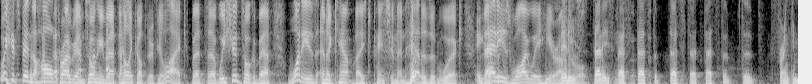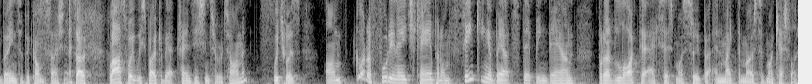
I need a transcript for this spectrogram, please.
We could spend the whole program talking about the helicopter if you like, but uh, we should talk about what is an account-based pension and how Yep. does it work. That Exactly. is why we're here after It is. all. That is. That's that's the that's that that's the the Frank and beans of the conversation. So last week we spoke about transition to retirement, which was I'm got a foot in each camp and I'm thinking about stepping down, but I'd like to access my super and make the most of my cash flow.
